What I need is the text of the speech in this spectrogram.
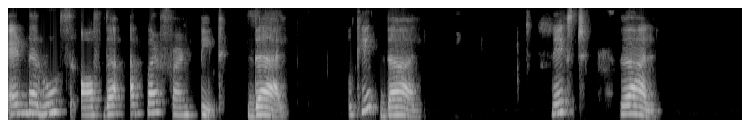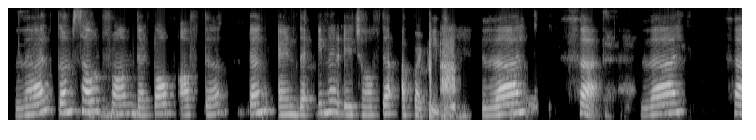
and the roots of the upper front teeth. Dal. Okay? Dal. Next dal dal comes out from the top of the tongue and the inner edge of the upper teeth. Dal tha dal tha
